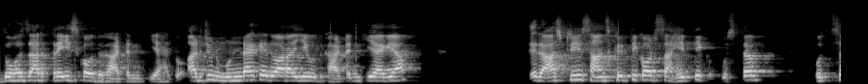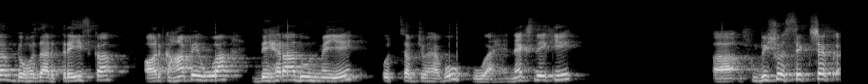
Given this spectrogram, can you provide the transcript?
2023 का उद्घाटन किया है। तो अर्जुन मुंडा के द्वारा ये उद्घाटन किया गया। राष्ट्रीय सांस्कृतिक और साहित्यिक उत्सव उत्सव 2023 का। और कहाँ पे हुआ? देहरादून में ये उत्सव जो है वो हुआ है। नेक्स्ट देखिए विश्व शिक्षक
